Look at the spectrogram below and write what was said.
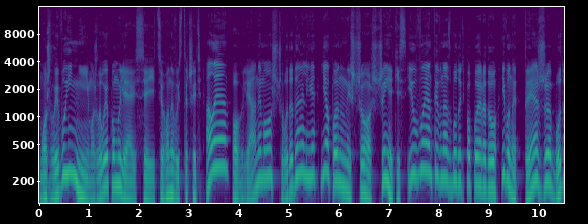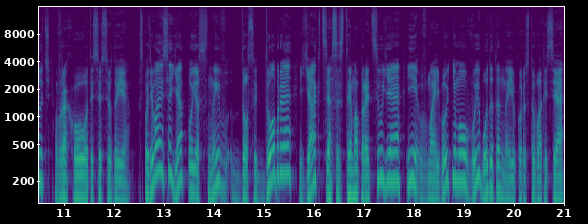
Можливо, і ні, можливо, я помиляюся, і цього не вистачить. Але поглянемо, що буде далі. Я впевнений, що ще якісь івенти в нас будуть попереду, і вони теж будуть враховуватися сюди. Сподіваюся, я пояснив досить добре, як ця система працює, і в майбутньому ви будете нею користуватися.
